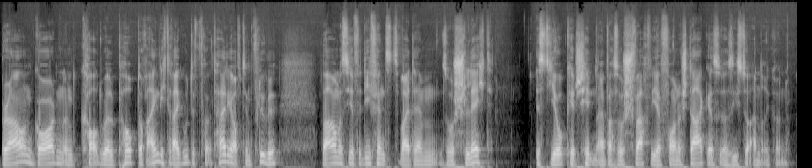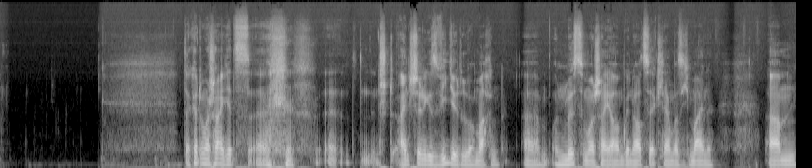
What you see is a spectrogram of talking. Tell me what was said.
Brown, Gordon und Caldwell Pope doch eigentlich drei gute Verteidiger auf dem Flügel. Warum ist hier für Defense weiterhin so schlecht? Ist Jokic hinten einfach so schwach, wie er vorne stark ist, oder siehst du andere Gründe? Da könnte man wahrscheinlich jetzt äh, ein einstündiges Video drüber machen ähm, und müsste wahrscheinlich auch, um genau zu erklären, was ich meine. Ähm,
